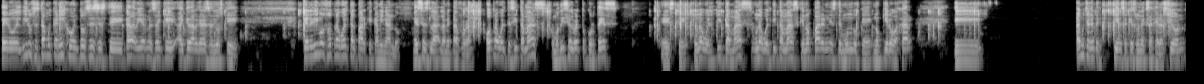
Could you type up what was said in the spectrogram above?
Pero el virus está muy canijo, entonces este, cada viernes hay que, hay que dar gracias a Dios que, que le dimos otra vuelta al parque caminando. Esa es la, metáfora. Otra vueltecita más, como dice Alberto Cortés, este, una vueltita más, una vueltita más que no pare en este mundo que no quiero bajar. Eh, hay mucha gente que piensa que es una exageración,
